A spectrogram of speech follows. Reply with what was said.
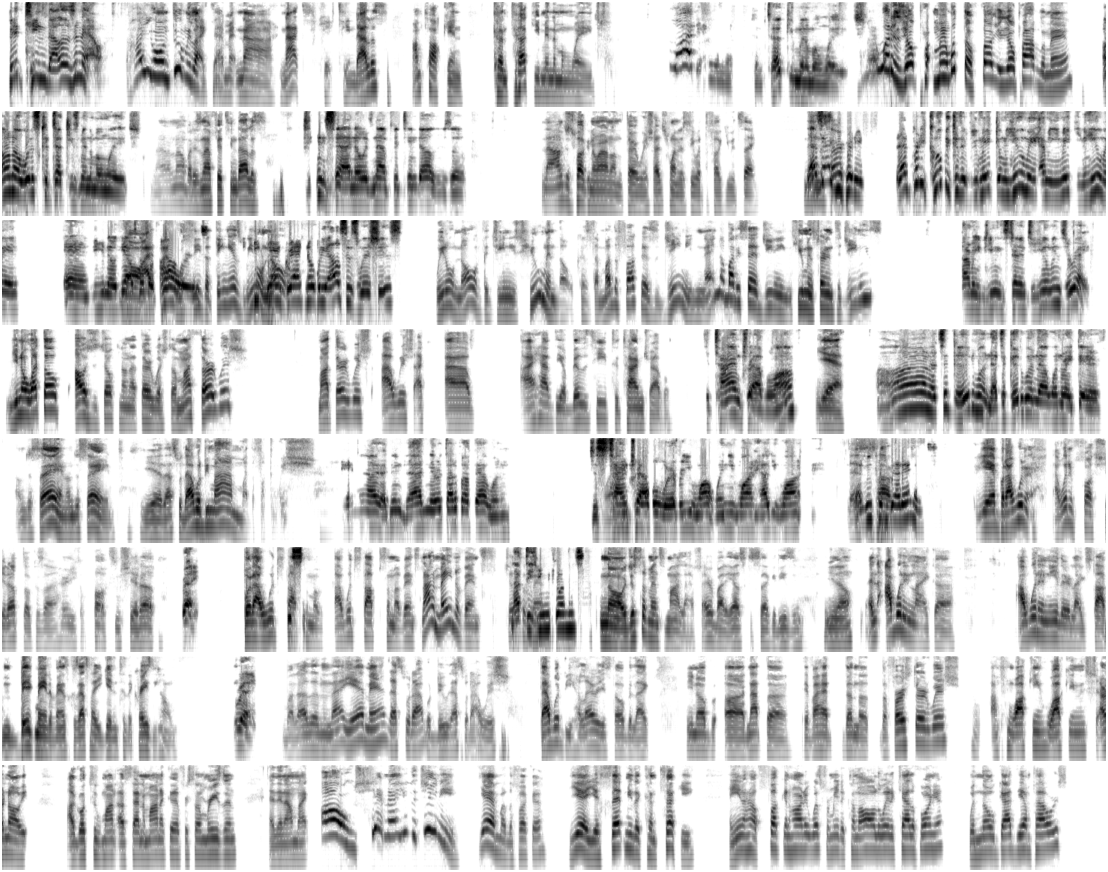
fifteen dollars an hour. How you gonna do me like that, man? Nah, not fifteen dollars. I'm talking Kentucky minimum wage. What? Kentucky minimum wage. Man, what is your pro- man? What the fuck is your problem, man? I don't know what is Kentucky's minimum wage. I don't know, but it's not fifteen dollars. I know it's not fifteen dollars though. Nah, I'm just fucking around on the third wish. I just wanted to see what the fuck you would say. Then That's actually third, pretty. That's pretty cool because if you make him human, I mean, you make him human, and you know yeah, no, no, I, well, see. The thing is, we don't know. grant nobody else's wishes. We don't know if the genie's human though, because the motherfucker is a genie. And Ain't nobody said genie humans turn into genies. I mean, genies turn into humans. You're right. You know what though? I was just joking on that third wish though. My third wish, my third wish, I wish I I I have the ability to time travel. To time travel, huh? Yeah, Ah, that's a good one. That's a good one. That one right there. I'm just saying. I'm just saying. Yeah, that's what that would be my motherfucking wish. Yeah, I didn't. I never thought about that one. Just Wow. time travel wherever you want, when you want, how you want. That'd That's be just how, pretty badass. Yeah, but I wouldn't. I wouldn't fuck shit up though, because I heard you can fuck some shit up. Right. But I would stop Listen. some. I would stop some events, not main events. Just Not the huge ones. No, just events in my life. Everybody else can suck it easy, you know. And I wouldn't like. uh I wouldn't either like stop big main events because that's how you get into the crazy home. Right. But other than that, yeah, man, that's what I would do. That's what I wish. That would be hilarious though. But like, you know, uh, not the if I had done the the first third wish, I'm walking, walking, and sh- or no, I go to Mon- uh, Santa Monica for some reason, and then I'm like, oh shit, man, you the genie? Yeah, motherfucker. Yeah, you sent me to Kentucky, and you know how fucking hard it was for me to come all the way to California with no goddamn powers.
